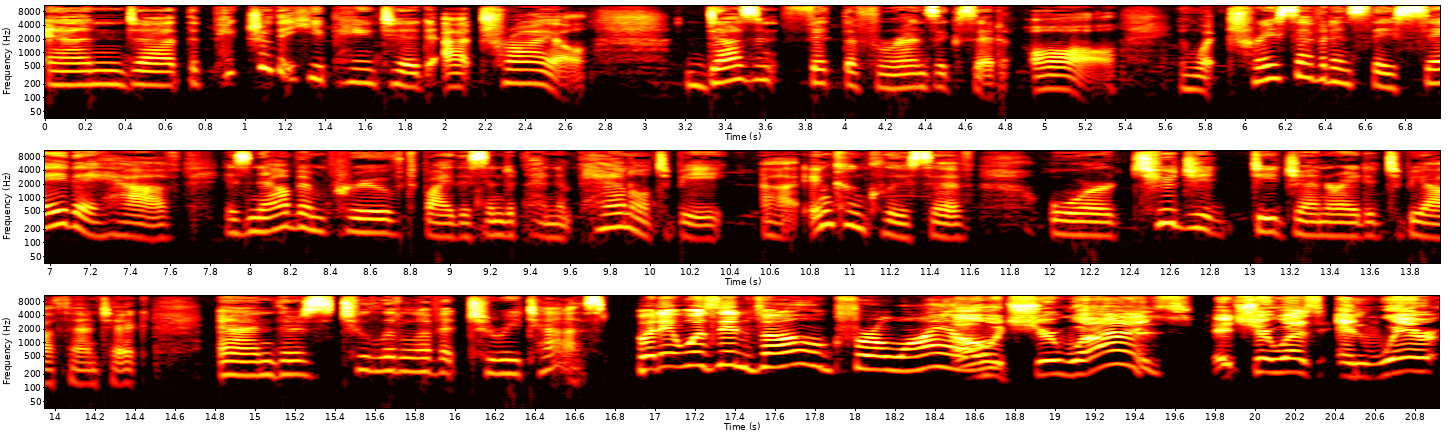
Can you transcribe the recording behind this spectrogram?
And uh, the picture that he painted at trial doesn't fit the forensics at all. And what trace evidence they say they have has now been proved by this independent panel to be uh, inconclusive or too de- degenerated to be authentic. And there's too little of it to retest. But it was in vogue for a while. Oh, it sure was. It sure was. And where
